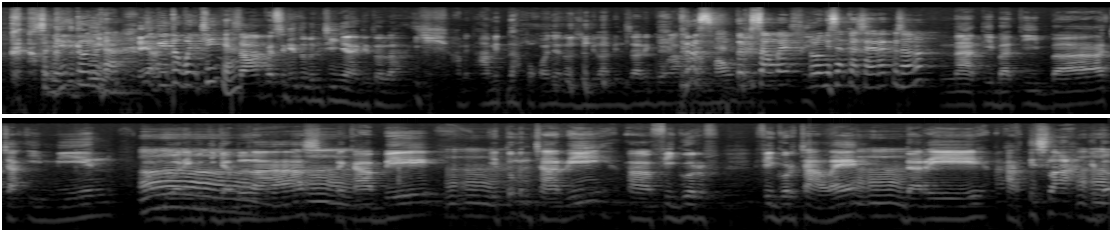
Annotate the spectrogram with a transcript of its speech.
Segitunya, Iya. segitu bencinya. Sampai segitu bencinya gitu lah. Ih, amit-amit dah pokoknya Nauzubillah bin Zalik gue gak Terus, mau terus sampai lo bisa keseret ke sana? Nah, tiba-tiba Caimin tahun Ah. 2013 Ah. PKB Ah. itu mencari uh, figur figur caleg Ah. dari artis lah Ah. gitu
